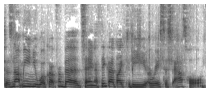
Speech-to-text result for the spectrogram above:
does not mean you woke up from bed saying, I think I'd like to be a racist asshole.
